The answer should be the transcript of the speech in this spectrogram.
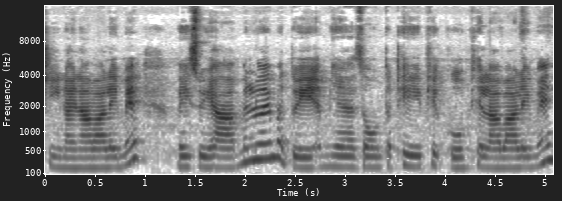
ရှိနိုင်လာပါလိမ့်မယ်မိတ်ဆွေဟာမလွဲမသွေအမြန်ဆုံးတထေးဖြစ်ကိုဖြစ်လာပါလိမ့်မယ်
